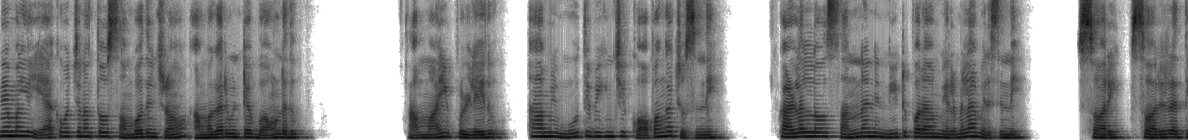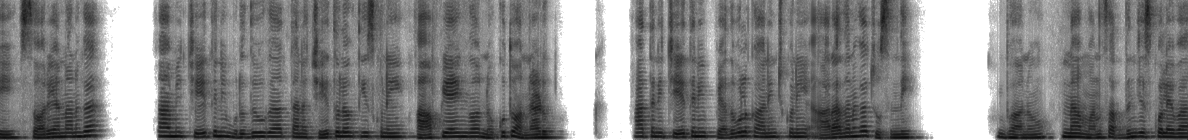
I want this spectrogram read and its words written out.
మిమ్మల్ని ఏకవచనంతో సంబోధించడం అమ్మగారు వింటే బాగుండదు అమ్మాయి ఇప్పుడు లేదు. ఆమె మూతి బిగించి కోపంగా చూసింది. కళ్ళల్లో సన్నని నీటి పొర మిలమిలా మెరిసింది. సారీ సారీ రతి సారీ అన్నానుగా. ఆమె చేతిని మృదువుగా తన చేతిలోకి తీసుకుని ఆప్యాయంగా నొక్కుతూ అన్నాడు. అతని చేతిని పెదవులు కానించుకుని ఆరాధనగా చూసింది. భాను నా మనసు అర్థం చేసుకోలేవా?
